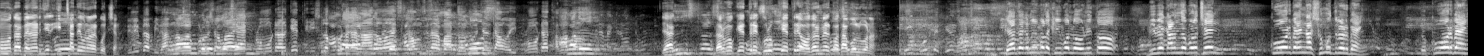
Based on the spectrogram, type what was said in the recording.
মমতা ব্যানার্জির ইচ্ছাতে ওনারা করছেন। দিলীপদা বিধাননগর পুরসভায় এক প্রমোটারকে তিরিশ লক্ষ টাকা না দেওয়ায় কাউন্সিলর মারধর করেছেন। তা ওই প্রমোটার থানা আমাদের যাক ধর্মক্ষেত্রে কুরুক্ষেত্রে অধর্মের কথা বলব না। ফিরাদ আগামী বলে কী বলব? উনি তো বিবেকানন্দ বলেছেন, কুয়োর ব্যাংক আর সমুদ্রের ব্যাংক তো কুয়োর ব্যাংক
